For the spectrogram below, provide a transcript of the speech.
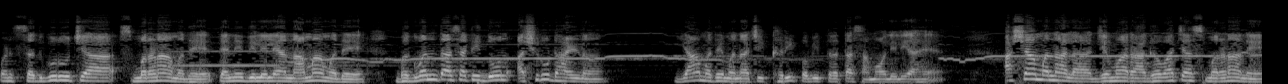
पण सद्गुरूच्या स्मरणामध्ये त्याने दिलेल्या नामामध्ये भगवंतासाठी दोन अश्रू ढाळणं यामध्ये मनाची खरी पवित्रता सामावलेली आहे. अशा मनाला जेव्हा राघवाच्या स्मरणाने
